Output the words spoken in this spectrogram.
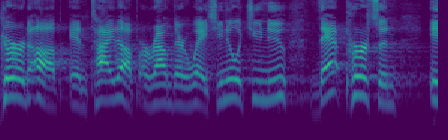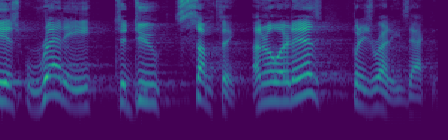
gird up and tied up around their waist, you know what you knew? That person is ready to do something. I don't know what it is, but he's ready, he's active.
